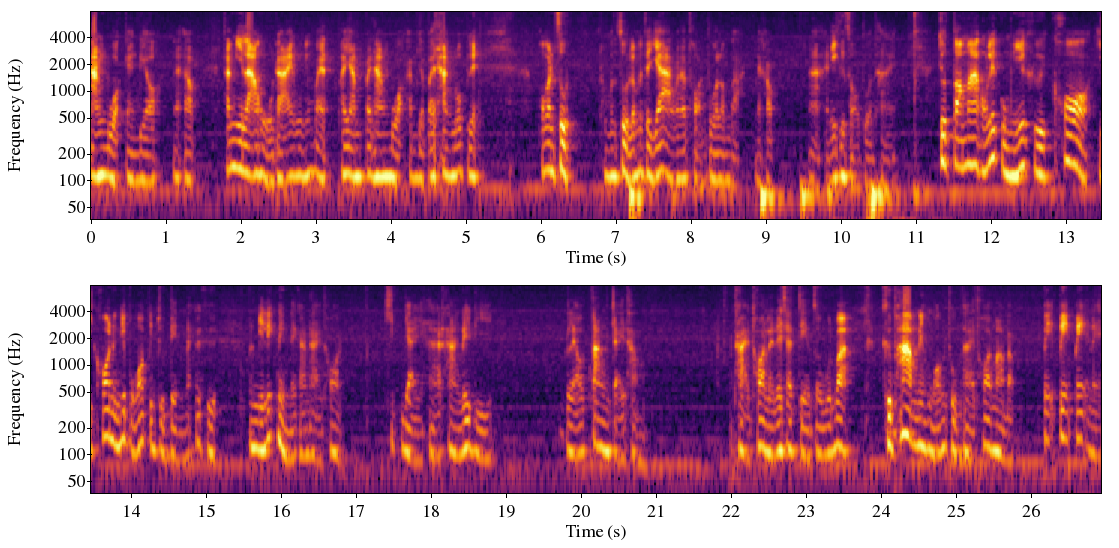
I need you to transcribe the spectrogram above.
ทางบวกอย่างเดียวนะครับ ถ้ามีราหูท้ายคุณต้องไปพยายามไปทางบวกครับอย่าไปทางลบเลย เพราะมันสุดมันสุดแล้วมันจะยากมันจะถอนตัวลำบากนะครับอ่าอันนี้คือ 2 ตัวท้าย จุดต่อมาของเลขกลุ่มนี้ก็คือข้ออีกข้อหนึ่งที่ผมว่าเป็นจุดเด่นนะก็คือ มันมีเลขหนึ่งในการถ่ายทอด คิดใหญ่หาทางได้ดี แล้วตั้งใจทำถ่ายทอดอะไรได้ชัดเจนสมมุติว่า คือภาพในหัวมันถูกถ่ายทอดมาแบบ ป๊ะเป๊ะเป๊ะเลย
